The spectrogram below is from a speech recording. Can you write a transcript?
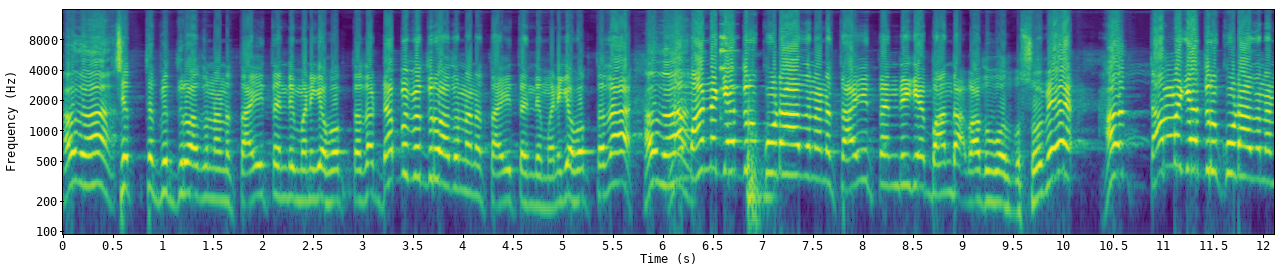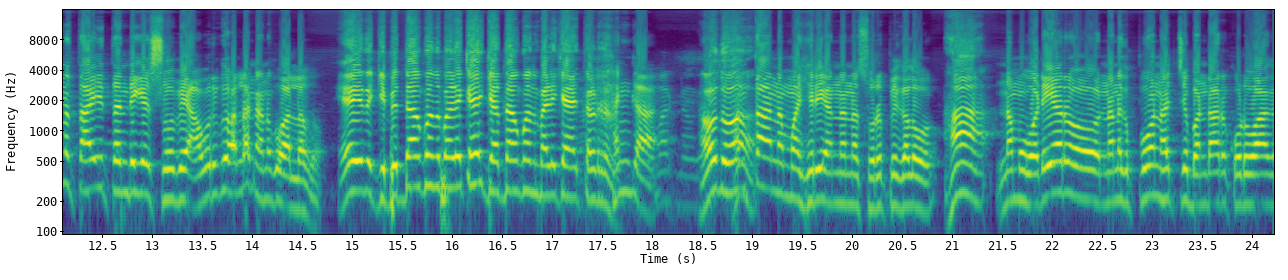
ಹೌದು. ಚಿತ್ತ ಬಿದ್ರು ಅದು ನನ್ನ ತಾಯಿ ತಂದೆ ಮನೆಗೆ ಹೋಗ್ತದ ಡಬ್ಬು ಬಿದ್ರು ಅದು ನನ್ನ ತಾಯಿ ತಂದೆ ಮನೆಗೆ ಹೋಗ್ತದ. ಹೌದು. ನಮ್ಮ ಅಣ್ಣ ಗೆದ್ರು ಕೂಡ ಅದು ನನ್ನ ತಾಯಿ ತಂದೆಗೆ ಬಾಂಧ ಅದು ಸೋಬೆ. ಹೌದ್. ತಮ್ಮ ಗೆದ್ರು ಕೂಡ ಅದು ನನ್ನ ತಾಯಿ ತಂದೆಗೆ ಶೋಭೆ ಅವ್ರಿಗೂ ಅಲ್ಲ ನನಗೂ ಅಲ್ಲದು. ಏ ಇದಕ್ಕೆ ಬಿದ್ದಾಕೊಂದು ಬಳಿಕೆ ಗೆದ್ದಾಕೊಂದು ಬಳಿಕೆ ಆಯ್ತಲ್ರಿ ಹಂಗ. ಹೌದು. ಅಂತ ನಮ್ಮ ಹಿರಿಯ ಅಣ್ಣನ ಸ್ವರೂಪಿಗಳು ಹಾ. ನಮ್ಮ ಒಡೆಯರು ನನಗೆ ಫೋನ್ ಹಚ್ಚಿ ಭಂಡಾರ ಕೊಡುವಾಗ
